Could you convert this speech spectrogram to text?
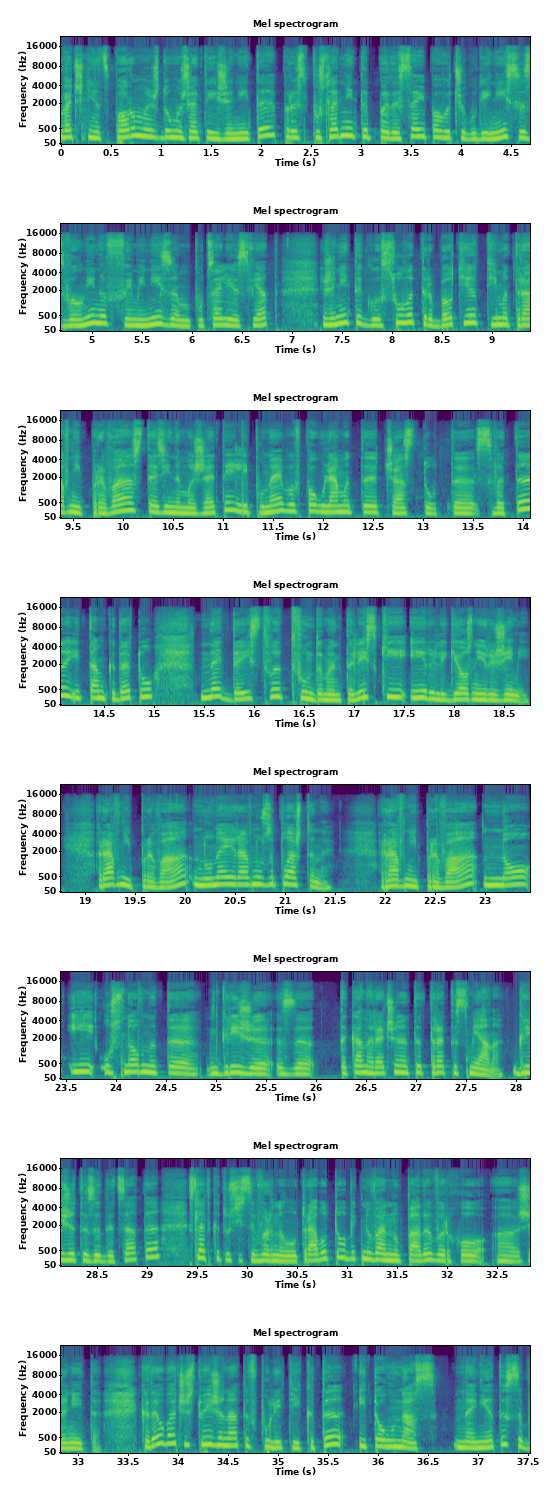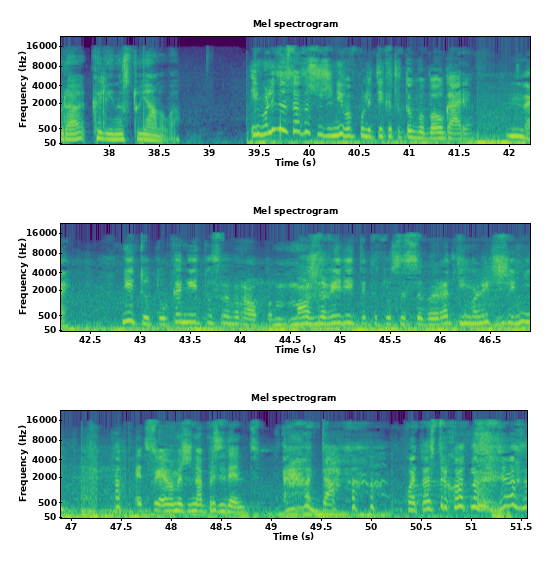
Вечният спор между мъжете и жените през последните 50 и повече години с вълни на феминизъм по целия свят, жените гласуват, работят, имат равни права с тези на мъжете или поне в по-голямата част от света и там, където не действат фундаменталистски и религиозни режими. Равни права, но не и равно заплащане равни права, но и основната грижа за така наречената трета смяна. Грижата за децата, след като си се върнал от работа, обикновенно пада върху а, жените. Къде обаче стои жената в политиката и то у нас? Мненията събра Калина Стоянова. Има ли достатъчно жени в политиката тук в България? Не. Нито тук, нито в Европа. Може да видите, като се съберат, има ли жени. Ето сега имаме жена президент. да. Което е страхотно.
